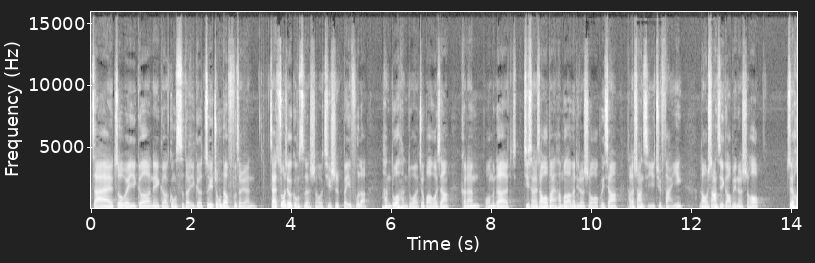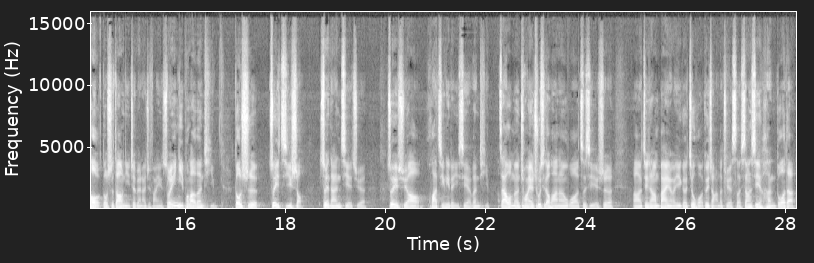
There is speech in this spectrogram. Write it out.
在作为一个那个公司的一个最终的负责人。在做这个公司的时候，其实背负了很多很多，就包括像可能我们的基层的小伙伴，他碰到问题的时候会向他的上级去反映，然后上级搞不定的时候，最后都是到你这边来去反映。所以你碰到的问题都是最棘手、最难解决、最需要花精力的一些问题。在我们创业初期的话呢，我自己是啊经常扮演了一个救火队长的角色，相信很多的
